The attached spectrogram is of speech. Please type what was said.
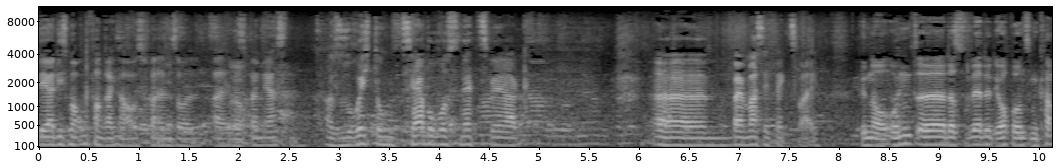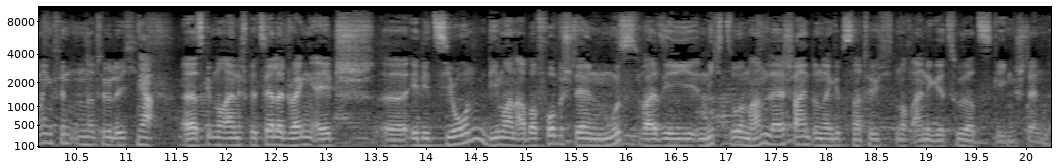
der diesmal umfangreicher ausfallen soll als beim ersten. Also so Richtung Cerberus-Netzwerk ähm, bei Mass Effect 2. Genau, und äh, das werdet ihr auch bei uns im Coming finden natürlich. Ja. Äh, es gibt noch eine spezielle Dragon Age äh, Edition, die man aber vorbestellen muss, weil sie nicht so im Handel erscheint und dann gibt es natürlich noch einige Zusatzgegenstände.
